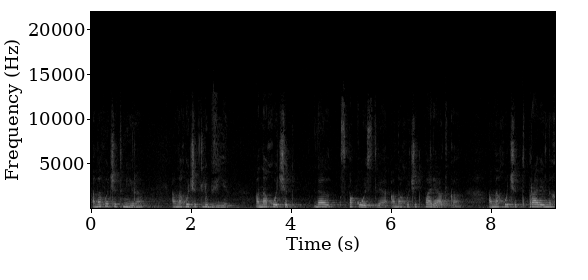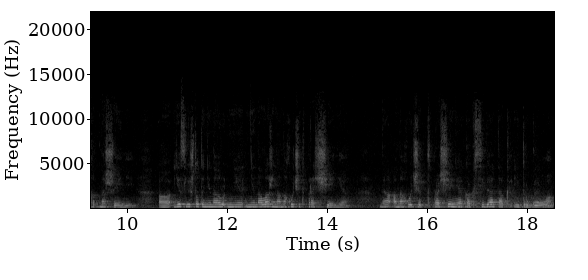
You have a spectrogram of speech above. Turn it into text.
Она хочет мира, она хочет любви, она хочет да, спокойствия, она хочет порядка, она хочет правильных отношений. А, Если что-то не, на- не- не налажено, она хочет прощения. Да? Она хочет прощения как себя, так и другого.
